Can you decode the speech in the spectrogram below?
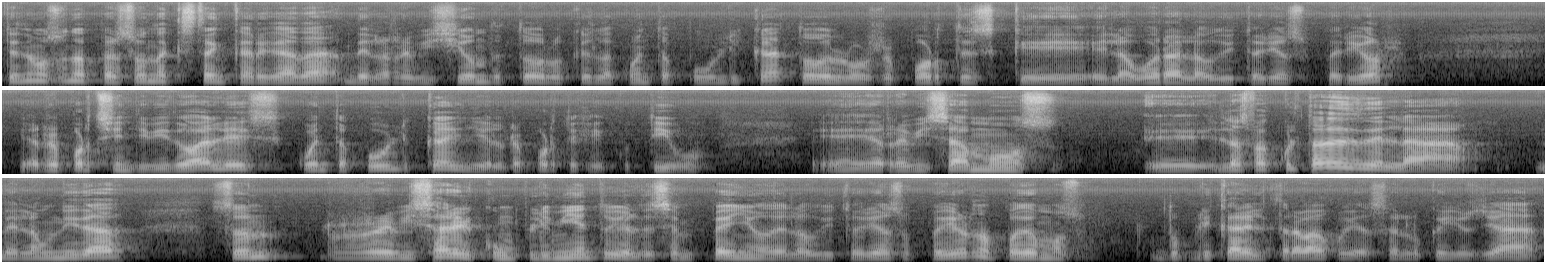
tenemos una persona que está encargada de la revisión de todo lo que es la cuenta pública, todos los reportes que elabora la Auditoría Superior eh, reportes individuales, cuenta pública y el reporte ejecutivo. Eh, revisamos eh, las facultades de la, de la unidad son revisar el cumplimiento y el desempeño de la auditoría superior, no podemos duplicar el trabajo y hacer lo que ellos ya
